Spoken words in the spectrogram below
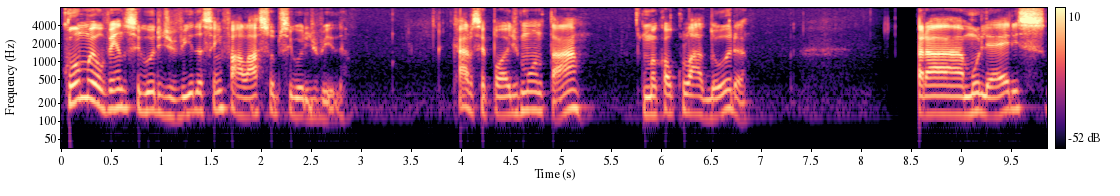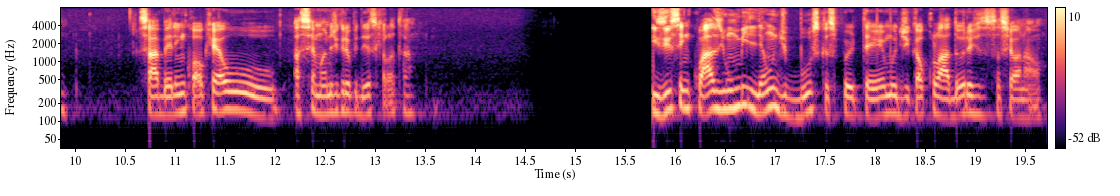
Como eu vendo seguro de vida sem falar sobre seguro de vida? Cara, você pode montar uma calculadora para mulheres saberem qual é o, a semana de gravidez que ela tá. Existem quase um milhão de buscas por termo de calculadora gestacional.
